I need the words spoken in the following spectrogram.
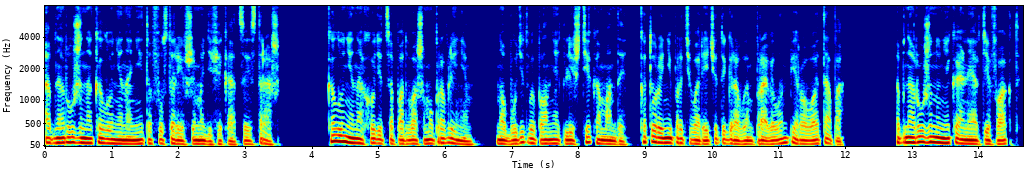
Обнаружена колония нанитов устаревшей модификации «Страж». Колония находится под вашим управлением – но будет выполнять лишь те команды, которые не противоречат игровым правилам первого этапа. Обнаружен уникальный артефакт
